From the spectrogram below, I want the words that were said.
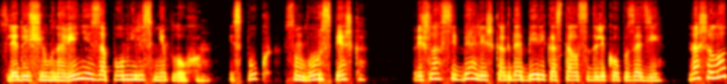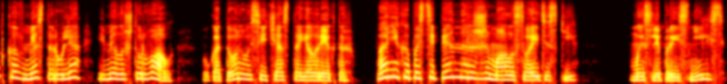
Следующие мгновения запомнились мне плохо. Испуг, сумбур, спешка. Пришла в себя лишь когда берег остался далеко позади. Наша лодка вместо руля имела штурвал, у которого сейчас стоял ректор. Паника постепенно разжимала свои тиски. Мысли прояснились,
